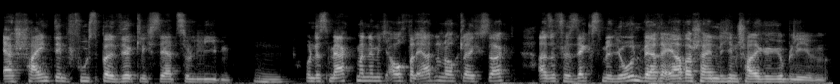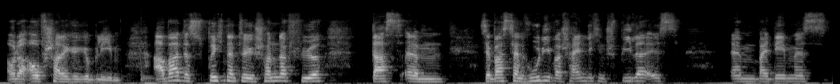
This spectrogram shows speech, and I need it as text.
Er scheint den Fußball wirklich sehr zu lieben. Mhm. Und das merkt man nämlich auch, weil er dann auch gleich gesagt, also für 6 Millionen wäre er wahrscheinlich in Schalke geblieben oder auf Schalke geblieben. Aber das spricht natürlich schon dafür, dass ähm, Sebastian Rudi wahrscheinlich ein Spieler ist, ähm, bei dem es,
